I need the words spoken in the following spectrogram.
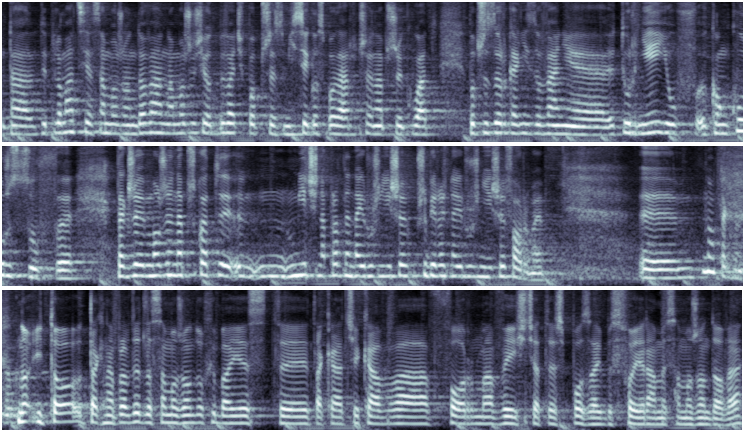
y, ta dyplomacja samorządowa no, może się odbywać poprzez misje gospodarcze na przykład, poprzez organizowanie turniejów, konkursów, y, także może na przykład y, mieć naprawdę najróżniejsze, przybierać najróżniejsze formy. Y, No tak No i to tak naprawdę dla samorządu chyba jest taka ciekawa forma wyjścia też poza jakby swoje ramy samorządowe,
